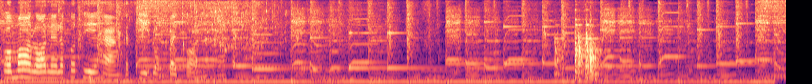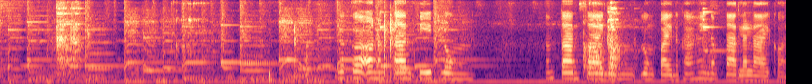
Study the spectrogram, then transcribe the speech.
พอหม้อร้อนเลยแล้วก็เทหางกะทิลงไปก่อนนะคะ แล้วก็เอาน้ำตาลปี๊บลง น้ำตาลทรายลงลงไปนะคะ ให้น้ำตาลละลายก่อน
